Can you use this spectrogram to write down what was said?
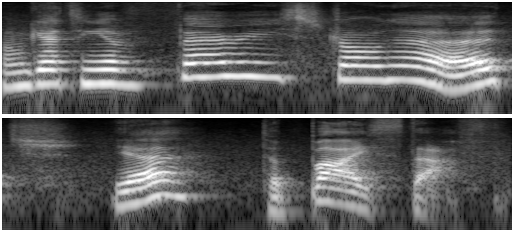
I'm getting a very strong urge, yeah, to buy stuff.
